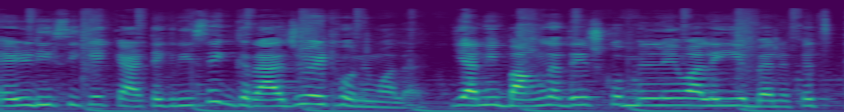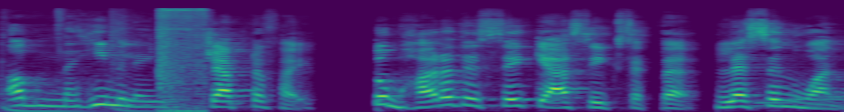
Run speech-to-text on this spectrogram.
एलडीसी के कैटेगरी से ग्रेजुएट होने वाला है। यानी बांग्लादेश को मिलने वाले ये बेनिफिट्स अब नहीं मिलेंगे। चैप्टर फाइव तो भारत इससे क्या सीख सकता है? लेसन वन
